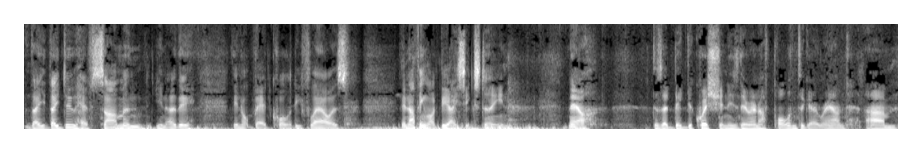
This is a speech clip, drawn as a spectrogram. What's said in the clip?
They they do have some and you know they're they're not bad quality flowers. They're nothing like the A16. Now, does that beg the question, is there enough pollen to go around? Um,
